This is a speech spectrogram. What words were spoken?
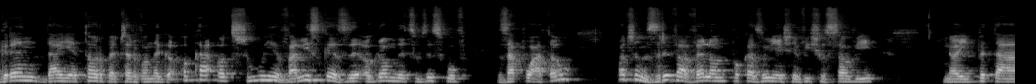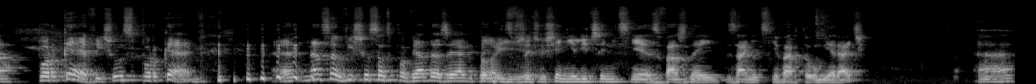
Gren daje torbę czerwonego oka, otrzymuje walizkę z ogromny cudzysłów zapłatą, po czym zrywa welon, pokazuje się Wisiusowi, no i pyta, por qué, Wisius, por qué? E, na co Wisius odpowiada, że jakby Ojej. nic w życiu się nie liczy, nic nie jest ważne i za nic nie warto umierać. E,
